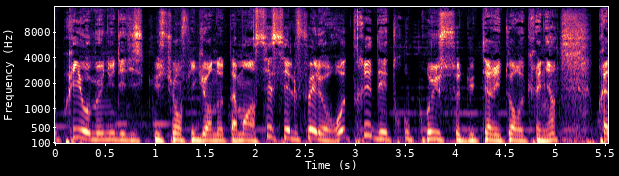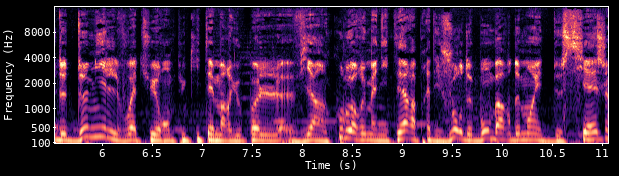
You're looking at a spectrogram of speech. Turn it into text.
repris. Au menu des discussions figure notamment un cessez-le-feu et le retrait des troupes russes du territoire ukrainien. Près de 2000 voitures ont pu quitter Mariupol via un couloir humanitaire après des jours de bombardement et de siège.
